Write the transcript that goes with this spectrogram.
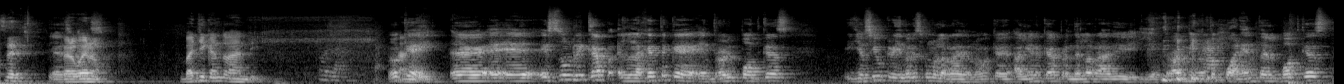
Sí. Ya Pero bueno, va llegando Andy. Hola. Ok, eh, eh, eh, es un recap. La gente que entró al podcast, y yo sigo creyendo que es como la radio, ¿no? Que alguien acaba de aprender la radio y, y entró al minuto 40 del podcast.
